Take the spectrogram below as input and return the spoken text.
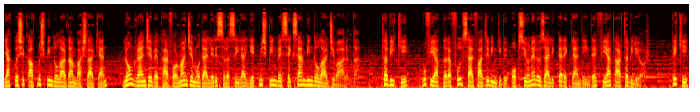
yaklaşık 60 bin dolardan başlarken, Long Range ve Performance modelleri sırasıyla 70 bin ve 80 bin dolar civarında. Tabii ki, bu fiyatlara Full Self-Driving gibi opsiyonel özellikler eklendiğinde fiyat artabiliyor. Peki,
